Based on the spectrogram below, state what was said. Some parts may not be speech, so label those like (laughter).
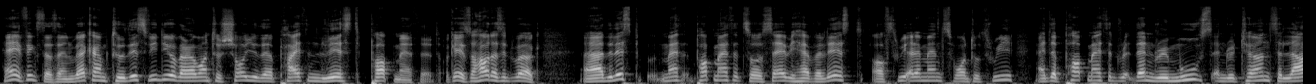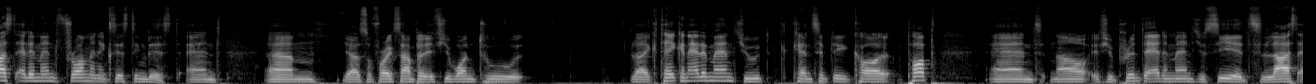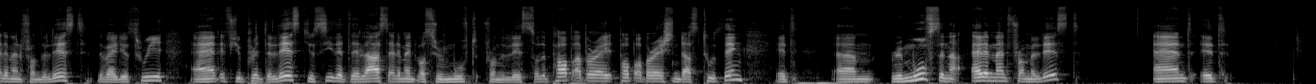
Hey Finxters and welcome to this video where I want to show you the Python list pop method. Okay, so how does it work? Uh, the list method, pop method, so say we have a list of three elements, one, two, three, and the pop method re then removes and returns the last element from an existing list. And um, yeah, so for example, if you want to like take an element, you can simply call pop and now if you print the element, you see it's the last element from the list, the value 3. And if you print the list, you see that the last element was removed from the list. So the pop, opera pop operation does two things. It um, removes an element from a list and it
